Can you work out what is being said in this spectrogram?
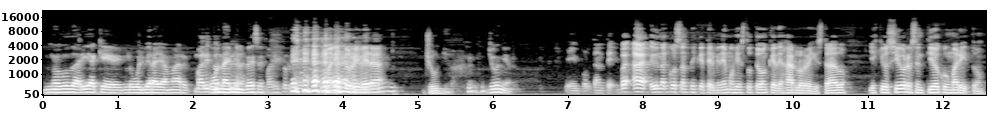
No dudaría que lo volviera a llamar Marito una y Rivera, mil veces. Marito Rivera. Marito Rivera Jr. Junior. Es importante. Va- Ah, hay una cosa antes que terminemos y esto tengo que dejarlo registrado. Y es que yo sigo resentido con Marito.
